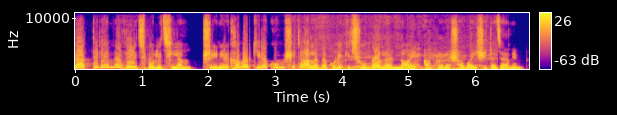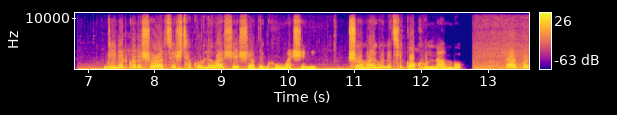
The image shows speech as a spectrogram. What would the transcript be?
রাত্রিরে আমরা ভেজ বলেছিলাম। ট্রেনের খাবার কীরকম সেটা আলাদা করে কিছু বলার নয়, আপনারা সবাই সেটা জানেন। ডিনার করে শোয়ার চেষ্টা করলেও আর শেষ রাতে ঘুম আসেনি। সময় গুনেছি কখন নামবো। তারপর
